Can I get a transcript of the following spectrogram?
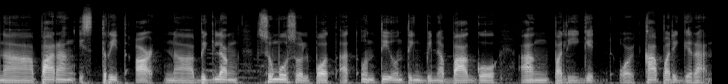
na parang street art na biglang sumusulpot at unti-unting binabago ang paligid or kapaligiran.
